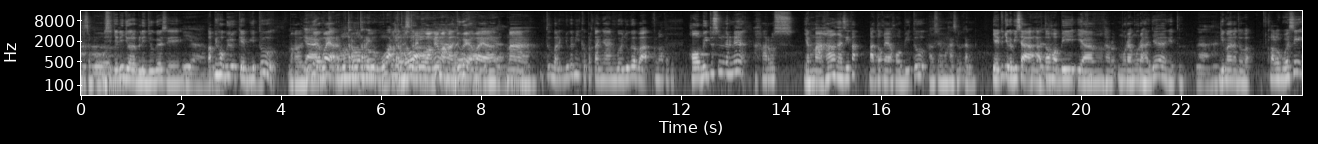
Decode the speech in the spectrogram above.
tersebut. bisa jadi jual beli juga sih. Iya. Tapi hobi kayak begitu mahal Ya, juga ya pak ya. muter- muter-muterin uang gitu. Muter-muterin Iya. uangnya mahal juga ya pak ya. Iya. Nah itu balik juga nih ke pertanyaan gue juga pak. Kenapa tuh? Hobi itu sebenarnya harus yang mahal nggak sih pak? Atau kayak hobi itu Harus yang menghasilkan. ya itu juga bisa. Iya. Atau hobi yang harus murah-murah aja gitu. Nah, Gimana tuh pak? Kalau gue sih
